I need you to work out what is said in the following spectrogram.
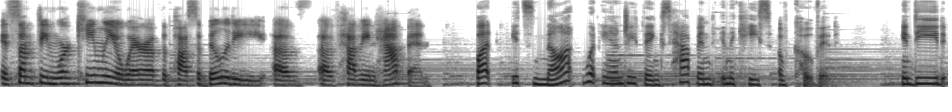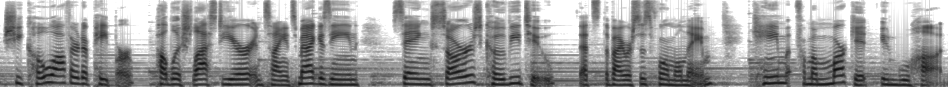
it's something we're keenly aware of the possibility of, of having happen. But it's not what Angie thinks happened in the case of COVID. Indeed, she co authored a paper published last year in Science magazine saying SARS CoV 2, that's the virus's formal name, came from a market in Wuhan.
